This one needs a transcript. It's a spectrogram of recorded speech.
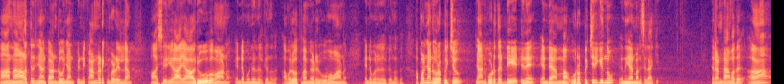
ആ നാളത്തിൽ ഞാൻ കണ്ടു. ഞാൻ പിന്നെ കണ്ണടയ്ക്കുമ്പോഴെല്ലാം ആ ശരിയായ ആ രൂപമാണ് എന്റെ മുന്നിൽ നിൽക്കുന്നത്. അമരോത്ഭാമിയുടെ രൂപമാണ് എന്റെ മുന്നിൽ നിൽക്കുന്നത്. അപ്പോൾ ഞാൻ ഉറപ്പിച്ചു. ഞാൻ കൊടുത്ത ഡേറ്റിനെ എന്റെ അമ്മ ഉറപ്പിച്ചിരിക്കുന്നു എന്ന് ഞാൻ മനസ്സിലാക്കി. രണ്ടാമത് ആ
